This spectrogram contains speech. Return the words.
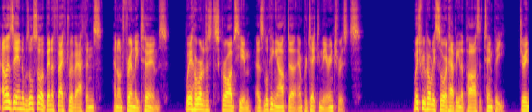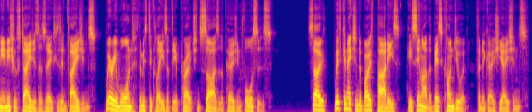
Alexander was also a benefactor of Athens and on friendly terms, where Herodotus describes him as looking after and protecting their interests. Which we probably saw it happening in the past at Tempe, during the initial stages of Xerxes' invasions, where he warned Themistocles of the approach and size of the Persian forces. So, with connection to both parties, he seemed like the best conduit for negotiations.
